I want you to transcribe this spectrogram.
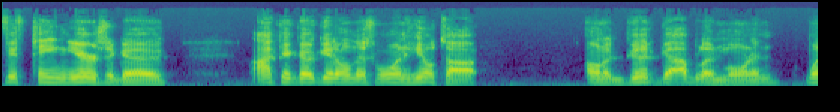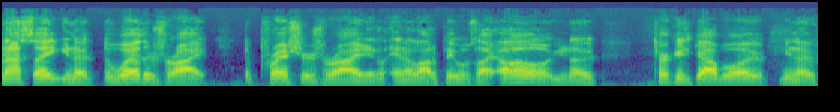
15 years ago, I could go get on this one hilltop on a good gobbling morning. When I say you know the weather's right, the pressure's right, and, and a lot of people was like, oh, you know. Turkeys gobble, you know,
